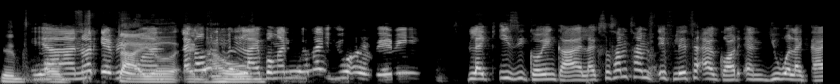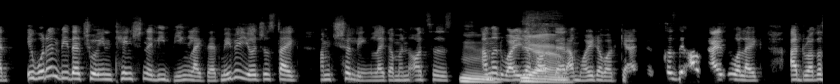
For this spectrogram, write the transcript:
sense Yeah, of not everyone. style Like I and won't even lie, Bongani, you are a very like easygoing guy. Like so sometimes if later I got and you were like that, it wouldn't be that you're intentionally being like that. Maybe you're just like, I'm chilling, like I'm an artist. Hmm, I'm not worried yeah. about that. I'm worried about gadgets. Because there are guys who are like, I'd rather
